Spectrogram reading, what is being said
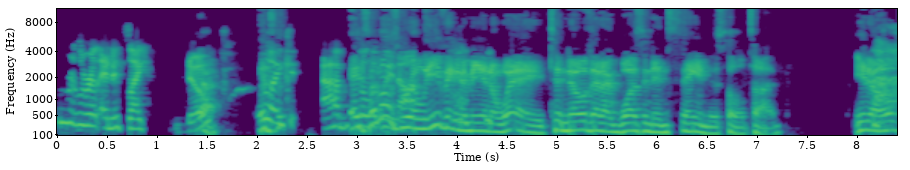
and it's like, nope. It's- like absolutely it's almost not. relieving to me in a way to know that I wasn't insane this whole time. You know,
